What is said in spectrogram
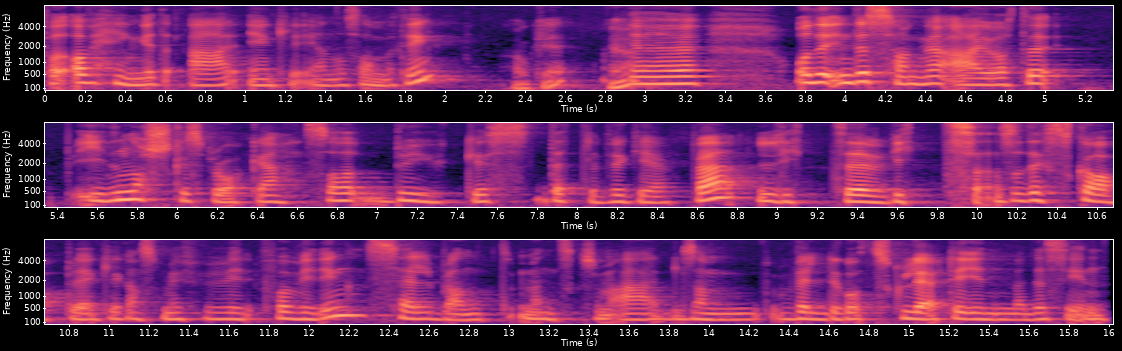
for avhengighet er egentlig en og samme ting. Ok. Ja. Eh, og det interessante er jo at det, i det norske språket så brukes dette begrepet litt eh, vidt. Så det skaper egentlig ganske mye forvirring, selv blant mennesker som er liksom, veldig godt skolerte innen medisin,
